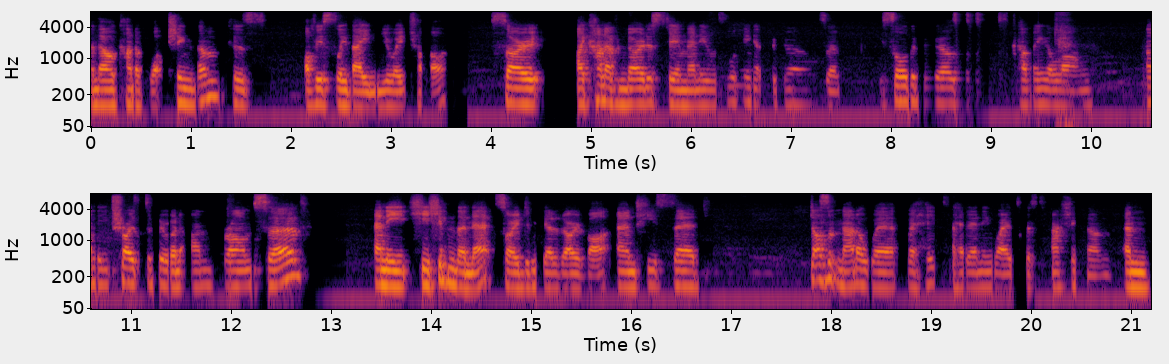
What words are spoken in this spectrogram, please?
and they were kind of watching them because obviously they knew each other. So I kind of noticed him and he was looking at the girls and he saw the girls coming along and he chose to do an underarm serve and he, he hit in the net, so he didn't get it over. And he said, doesn't matter where we're heaps ahead anyways, we're smashing them. And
